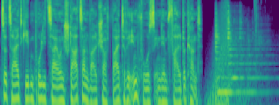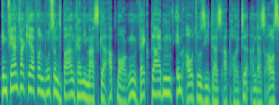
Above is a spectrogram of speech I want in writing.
Zurzeit geben Polizei und Staatsanwaltschaft weitere Infos in dem Fall bekannt. Im Fernverkehr von Bus und Bahn kann die Maske ab morgen wegbleiben. Im Auto sieht das ab heute anders aus.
